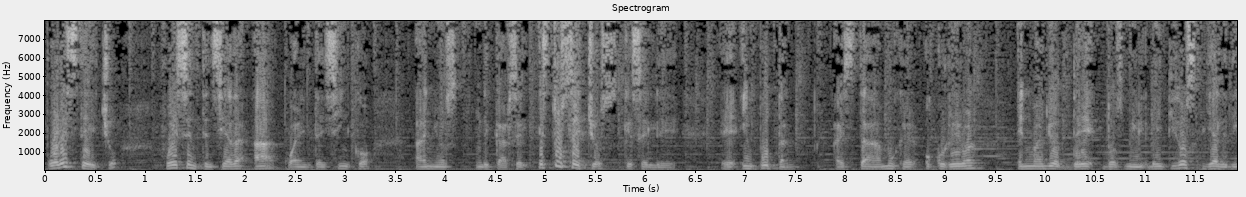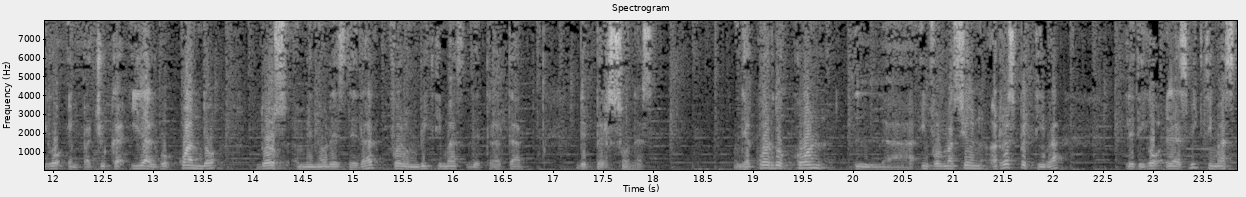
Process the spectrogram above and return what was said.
Por este hecho, fue sentenciada a 45 años de cárcel. Estos hechos que se le eh, imputan a esta mujer ocurrieron en mayo de 2022, ya le digo, en Pachuca Hidalgo, cuando dos menores de edad fueron víctimas de trata de personas. De acuerdo con la información respectiva, le digo, las víctimas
